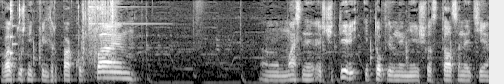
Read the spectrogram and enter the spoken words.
Воздушный фильтр покупаем. Э, масляный R4 и топливный мне еще остался найти.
